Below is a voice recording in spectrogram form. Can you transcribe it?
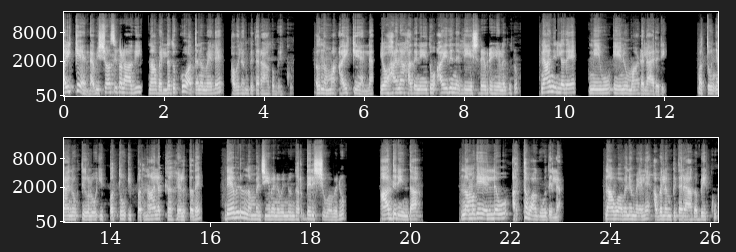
ಐಕ್ಯ ಅಲ್ಲ. ವಿಶ್ವಾಸಿಗಳಾಗಿ ನಾವೆಲ್ಲದಕ್ಕೂ ಆತನ ಮೇಲೆ ಅವಲಂಬಿತರಾಗಬೇಕು. ಅದು ನಮ್ಮ ಆಯ್ಕೆಯಲ್ಲ ಯೋಹಾನ ಹದಿನೈದು ಐದಿನಲ್ಲಿ ಯಶದೇವರು ಹೇಳಿದರು, ನಾನಿಲ್ಲದೆ ನೀವು ಏನು ಮಾಡಲಾರರಿ. ಮತ್ತು ಜ್ಞಾನೋಕ್ತಿಗಳು ಇಪ್ಪತ್ತು, ಇಪ್ಪತ್ನಾಲ್ಕು ಹೇಳುತ್ತದೆ, ದೇವರು ನಮ್ಮ ಜೀವನವನ್ನು ನಿರ್ಧರಿಸುವವನು. ಆದ್ದರಿಂದ ನಮಗೆ ಎಲ್ಲವೂ ಅರ್ಥವಾಗುವುದಿಲ್ಲ. ನಾವು ಅವನ ಮೇಲೆ ಅವಲಂಬಿತರಾಗಬೇಕು.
